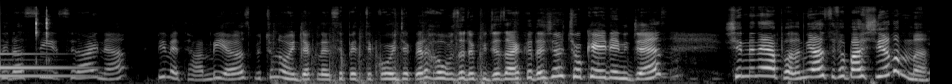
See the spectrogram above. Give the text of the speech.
sırası sırayla bir Metehan bir Yağız bütün oyuncakları sepetteki oyuncakları havuza dökeceğiz arkadaşlar. Çok eğleneceğiz. Şimdi ne yapalım? Yağız Efe başlayalım mı?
